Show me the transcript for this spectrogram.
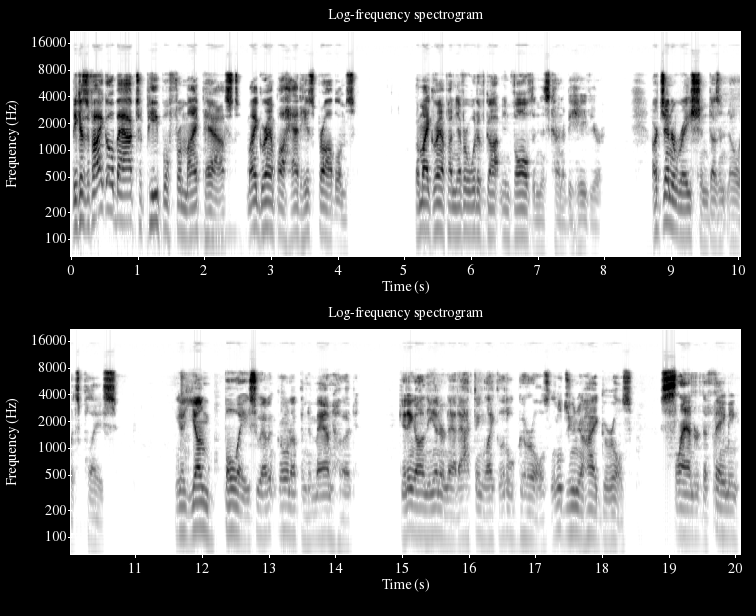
Because if I go back to people from my past, my grandpa had his problems, but my grandpa never would have gotten involved in this kind of behavior. Our generation doesn't know its place. You got young boys who haven't grown up into manhood getting on the internet acting like little girls, little junior high girls, slander, defaming.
